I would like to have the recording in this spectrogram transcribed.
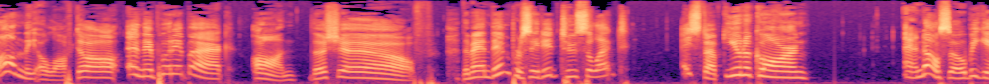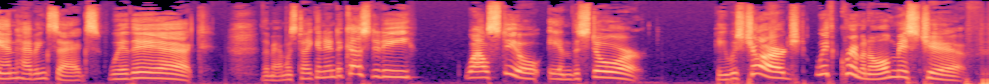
on the Olaf doll and then put it back on the shelf. The man then proceeded to select a stuffed unicorn and also began having sex with it. The man was taken into custody while still in the store. He was charged with criminal mischief.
